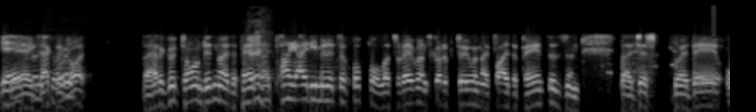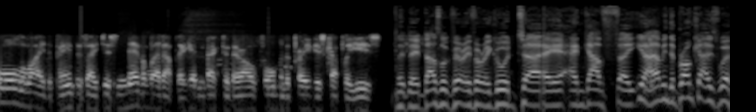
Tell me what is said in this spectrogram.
Yeah, true exactly story. right. They had a good time, didn't they? The Panthers. Yeah. They play 80 minutes of football. That's what everyone's got to do when they play the Panthers, and they just were there all the way. The Panthers, they just never let up. They're getting back to their old form of the previous couple of years. It, it does look very, very good. Uh, and Gov, uh, you know, I mean, the Broncos were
